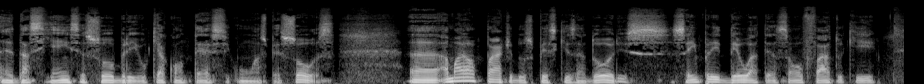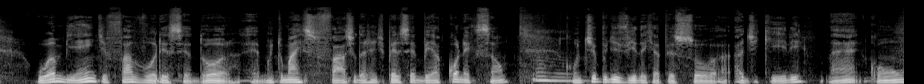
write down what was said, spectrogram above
eh, da ciência sobre o que acontece com as pessoas. Ah, a maior parte dos pesquisadores sempre deu atenção ao fato que o ambiente favorecedor é muito mais fácil da gente perceber a conexão com o tipo de vida que a pessoa adquire, né, com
